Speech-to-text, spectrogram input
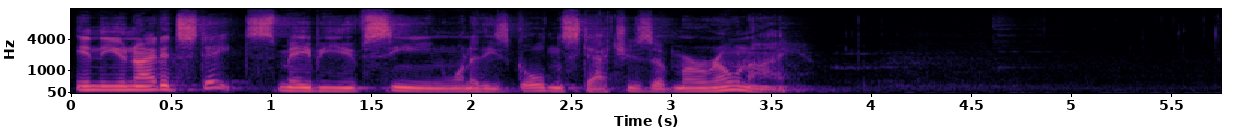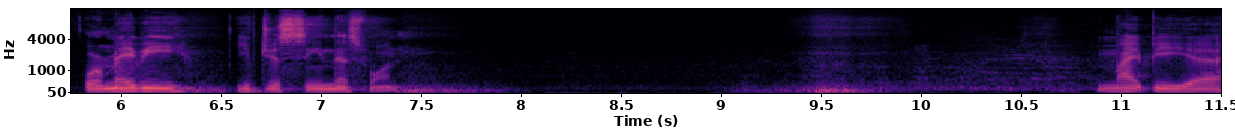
in the United States. Maybe you've seen one of these golden statues of Moroni. Or maybe you've just seen this one. Might be uh,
